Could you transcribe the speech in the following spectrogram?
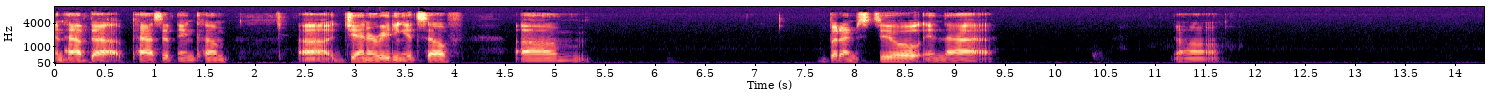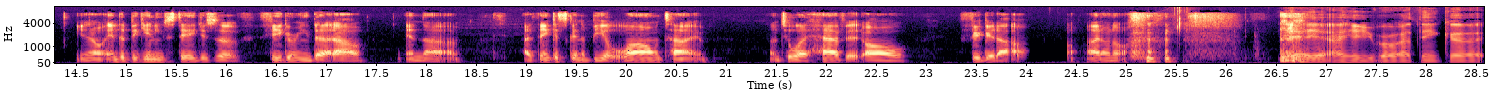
and have that passive income uh, generating itself um, but i'm still in that uh, you know in the beginning stages of figuring that out and uh, i think it's going to be a long time until i have it all figured out i don't know yeah, yeah, I hear you, bro. I think uh,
